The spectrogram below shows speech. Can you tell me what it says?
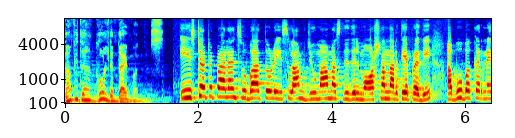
Kavitha golden diamonds east Ottapalam Subathul Islam Juma മസ്ജിദിൽ മോഷണം നടത്തിയ പ്രതി അബൂബക്കറിനെ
